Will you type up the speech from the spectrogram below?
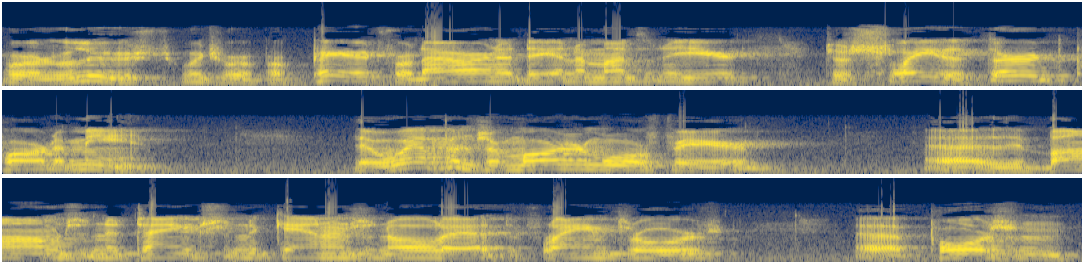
were loosed, which were prepared for an hour and a day and a month and a year to slay the third part of men. The weapons of modern warfare, uh, the bombs and the tanks and the cannons and all that, the flamethrowers, uh, poison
